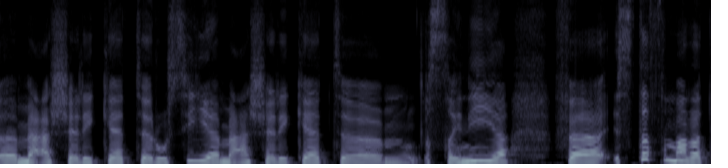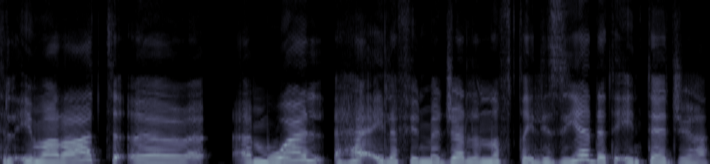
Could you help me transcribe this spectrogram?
مع شركات روسية مع شركات الصينية فاستثمرت الإمارات أموال هائلة في المجال النفطي لزيادة إنتاجها.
